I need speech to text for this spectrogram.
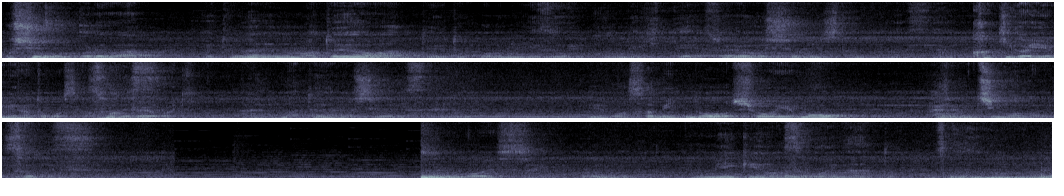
お塩これはえー隣の的屋湾というところに水を汲んできてそれをお塩にしたものですね。牡蠣が有名なとこですか？そうではい的屋の塩ですね。でわさびと醤油もはい。地物そうです。すごいです。三重県はすごいなと。つくづく思います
